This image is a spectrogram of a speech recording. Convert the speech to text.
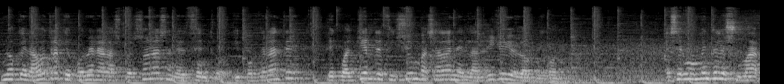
no queda otra que poner a las personas en el centro y por delante de cualquier decisión basada en el ladrillo y el hormigón. Es el momento de sumar,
